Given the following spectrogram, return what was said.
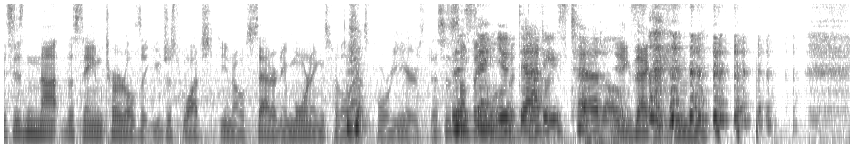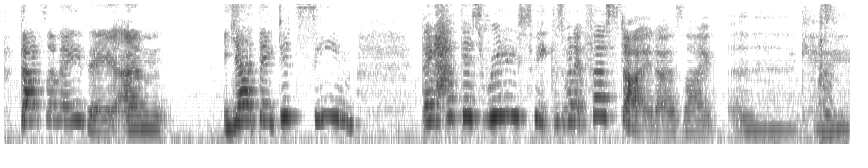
This is not the same turtles that you just watched, you know, Saturday mornings for the last four years. This is This something a ain't your bit different. daddy's turtles. Exactly. That's amazing. Um, yeah, they did seem. They had this really sweet because when it first started, I was like, "Uh, okay,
